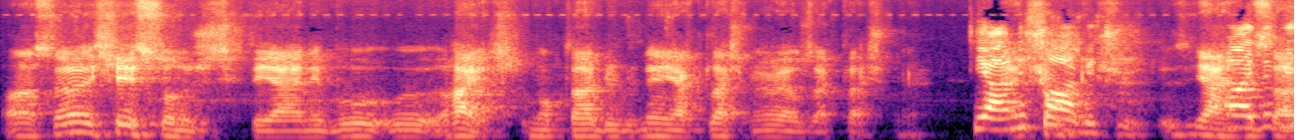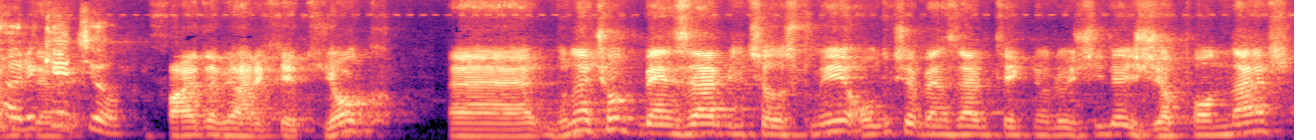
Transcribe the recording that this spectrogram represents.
Ondan sonra şey sonucu çıktı yani bu hayır noktalar birbirine yaklaşmıyor ve uzaklaşmıyor. Yani, yani sabit. Çok, yani fayda sabit, bir hareket evet, yok. Fayda bir hareket yok. Ee, buna çok benzer bir çalışmayı, oldukça benzer bir teknolojiyle Japonlar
